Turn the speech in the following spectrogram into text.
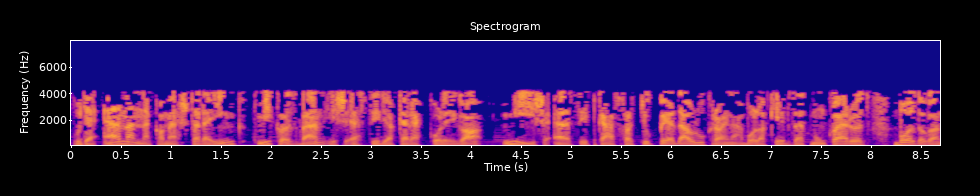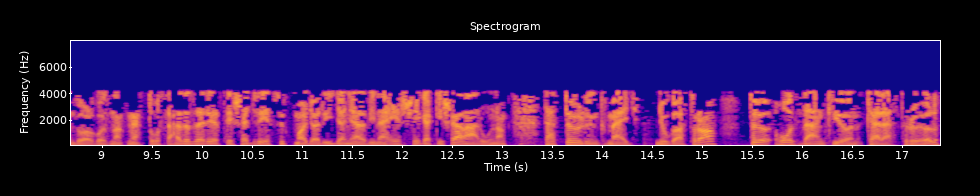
Ugye elmennek a mestereink, miközben, és ezt írja Kerek kolléga, mi is elszipkázhatjuk például Ukrajnából a képzett munkaerőt, boldogan dolgoznak nettó százezerért, és egy részük magyar, így a nyelvi nehézségek is elárulnak. Tehát tőlünk megy nyugatra, tő, hozzánk jön keletről,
